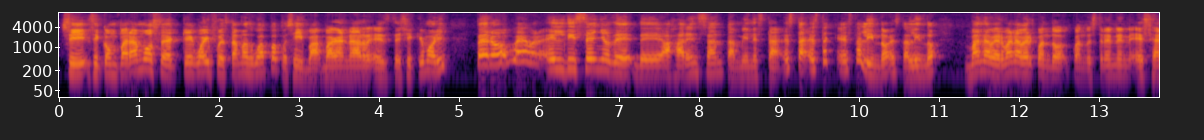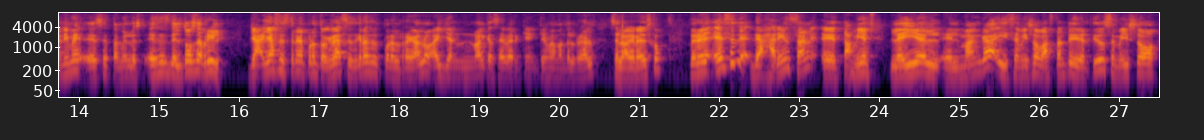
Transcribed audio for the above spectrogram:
si, si, comparamos a qué waifu está más guapa, pues sí, va, a ganar este Shikimori. Pero bueno, el diseño de, de Aharen-san también está, está, está, está lindo, está lindo. Van a ver, van a ver cuando, cuando estrenen ese anime. Ese también lo, ese es del 2 de abril. Ya, ya se estrena pronto. Gracias, gracias por el regalo. Ahí ya no alcancé a ver quién, quién me mandó el regalo. Se lo agradezco. Pero ese de, de Aharen-san eh, también leí el, el, manga y se me hizo bastante divertido. Se me hizo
